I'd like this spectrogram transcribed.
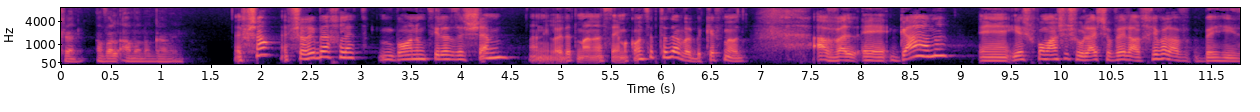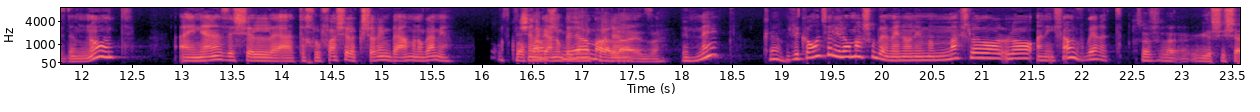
כן, אבל המונוגמים. אפשר, אפשרי בהחלט. בואו נמציא לזה שם, אני לא יודעת מה נעשה עם הקונספט הזה, אבל בכיף מאוד. אבל אה, גם, אה, יש פה משהו שאולי שווה להרחיב עליו בהזדמנות, העניין הזה של התחלופה של הקשרים בהמונוגמיה. אז כבר פעם שנייה. מעלה את זה. באמת? כן, זיכרון שלי לא משהו בימינו, אני ממש לא, לא, אני אישה מבוגרת. עכשיו יש שישה.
